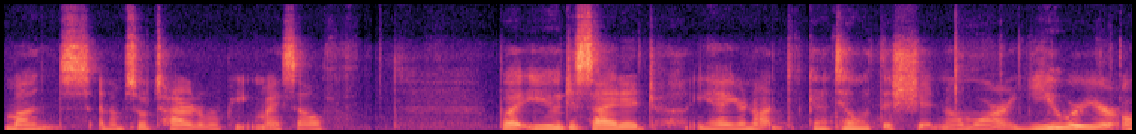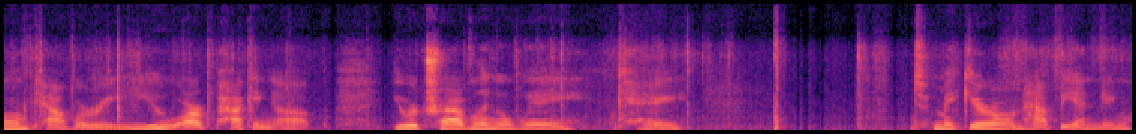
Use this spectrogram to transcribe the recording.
months, and I'm so tired of repeating myself. But you decided, yeah, you're not going to deal with this shit no more. You are your own cavalry. You are packing up. You are traveling away, okay? To make your own happy ending.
